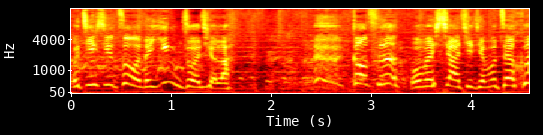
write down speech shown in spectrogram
我继续做我的硬座去了。告辞，我们下期节目再会。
